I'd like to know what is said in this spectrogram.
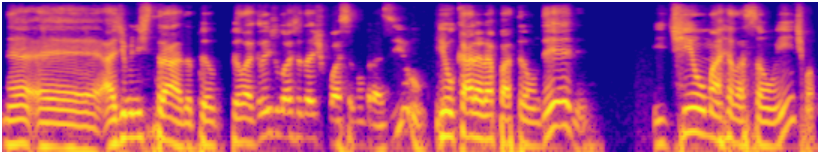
né, é, administrada pela grande loja da Escócia no Brasil, e o cara era patrão dele, e tinha uma relação íntima,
